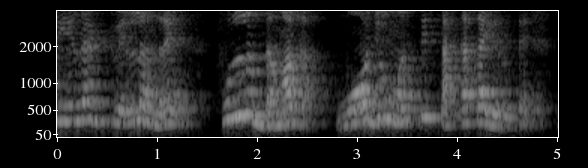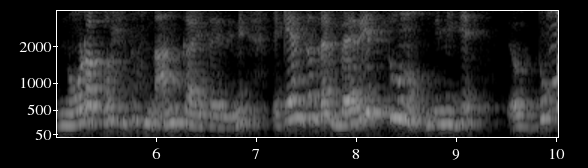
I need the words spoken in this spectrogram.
season twelve ಅಂದರೆ ಫುಲ್ ಧಮಾಕ, ಮೋಜು ಮಸ್ತಿ ಸಖತ್ತಾಗಿರುತ್ತೆ. ನೋಡೋಕ್ಕಂತೂ ನಾನು ಕಾಯ್ತಾ ಇದ್ದೀನಿ. ಯಾಕೆ ಅಂತಂದರೆ ವೆರಿ ಸೂನು ನಿಮಗೆ ತುಂಬ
